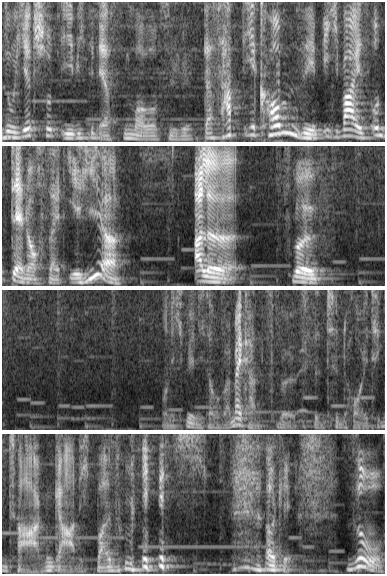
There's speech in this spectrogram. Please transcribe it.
suche jetzt schon ewig den ersten Maulwurfshügel. Das habt ihr kommen sehen, ich weiß. Und dennoch seid ihr hier. Alle zwölf. Und ich will nicht darüber meckern. Zwölf sind in heutigen Tagen gar nicht mal so wenig. Okay, so.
